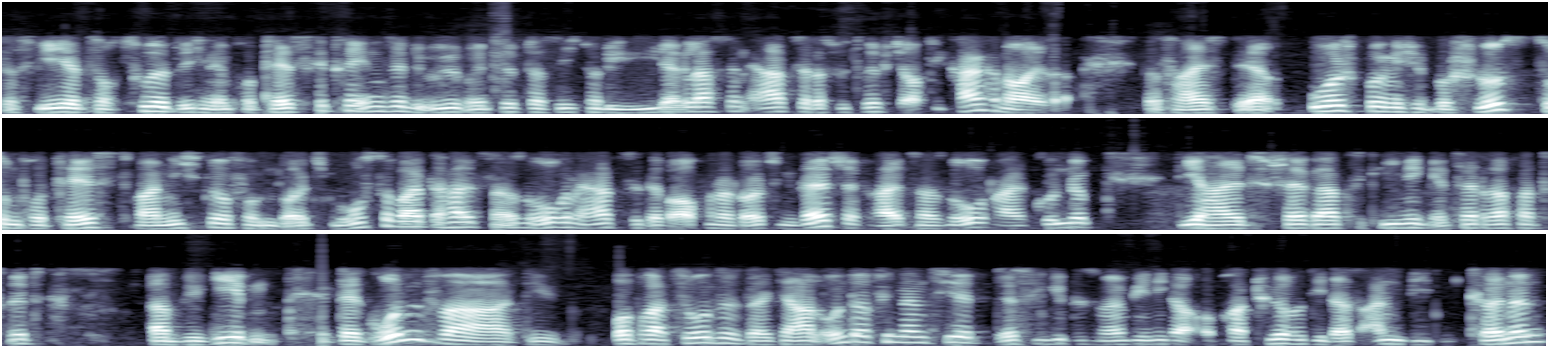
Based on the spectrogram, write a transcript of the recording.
dass wir jetzt noch zusätzlich in den Protest getreten sind. Im Übrigen betrifft das nicht nur die niedergelassenen Ärzte, das betrifft ja auch die Krankenhäuser. Das heißt, der ursprüngliche Beschluss zum Protest war nicht nur vom Deutschen Berufsverband der Hals-, Nasen-, Ohrenärzte, der war auch von der Deutschen Gesellschaft für Hals-, Nasen-, Ohrenheilkunde, die halt Chefärzte, Kliniken etc. vertritt gegeben. Der Grund war, die Operationen sind seit Jahren unterfinanziert, deswegen gibt es immer weniger Operateure, die das anbieten können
